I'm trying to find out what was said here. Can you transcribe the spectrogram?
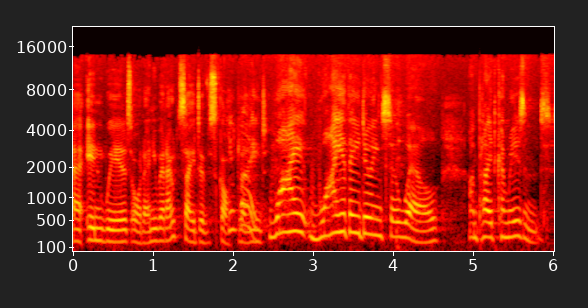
uh, in Wales or anywhere outside of Scotland. Right. Why, why are they doing so well and Plaid Cymru isn't?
